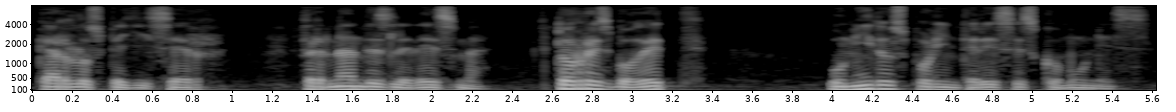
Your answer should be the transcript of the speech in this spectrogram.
Carlos Pellicer, Fernández Ledesma, Torres Bodet, unidos por intereses comunes.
